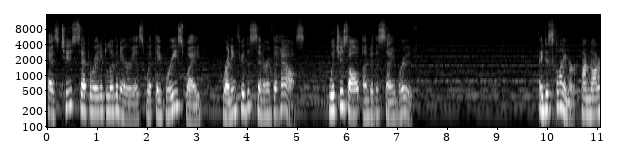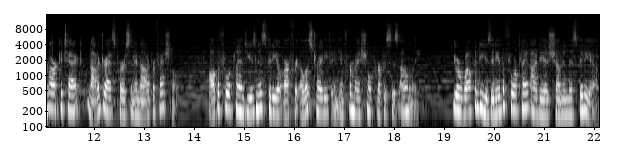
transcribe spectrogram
has two separated living areas with a breezeway running through the center of the house, which is all under the same roof. A disclaimer I'm not an architect, not a drafts person, and not a professional. All the floor plans used in this video are for illustrative and informational purposes only. You are welcome to use any of the floor plan ideas shown in this video.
